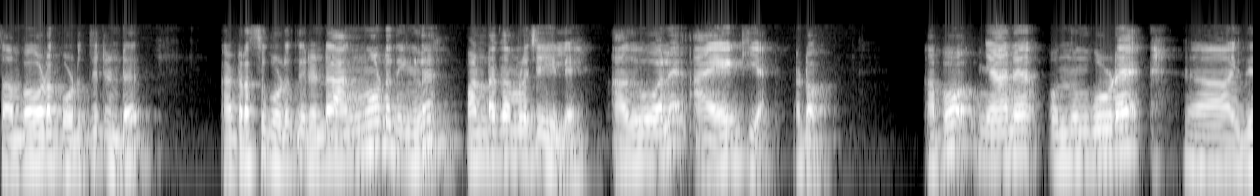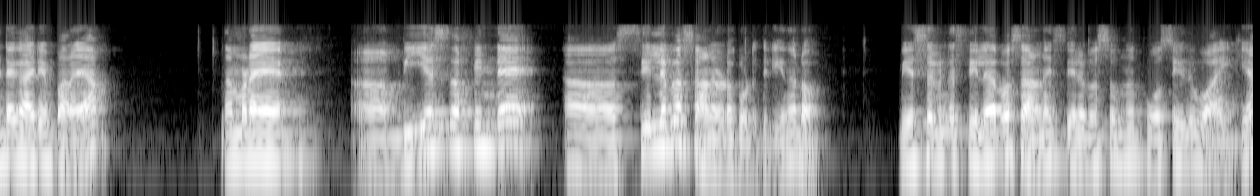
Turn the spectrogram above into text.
സംഭവം അവിടെ കൊടുത്തിട്ടുണ്ട്. അഡ്രസ്സ് കൊടുത്തിട്ടുണ്ട്. അങ്ങോട്ട് നിങ്ങൾ പണ്ടൊക്കെ നമ്മൾ ചെയ്യില്ലേ? അതുപോലെ അയക്കുക കേട്ടോ? അപ്പോൾ ഞാൻ ഒന്നും കൂടെ ഇതിന്റെ കാര്യം പറയാം. നമ്മുടെ ബി എസ് എഫിന്റെ സിലബസ് ആണ് ഇവിടെ കൊടുത്തിരിക്കുന്നത് കേട്ടോ? ബി എസ് എഫിന്റെ സിലബസ് ആണ്. സിലബസ് ഒന്ന് പോസ് ചെയ്ത് വായിക്കുക.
